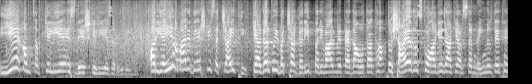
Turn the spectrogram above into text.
ये हम सबके लिए, इस देश के लिए ज़रूरी है। और यही हमारे देश की सच्चाई थी कि अगर कोई बच्चा गरीब परिवार में पैदा होता था तो शायद उसको आगे जाके अवसर नहीं मिलते थे।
